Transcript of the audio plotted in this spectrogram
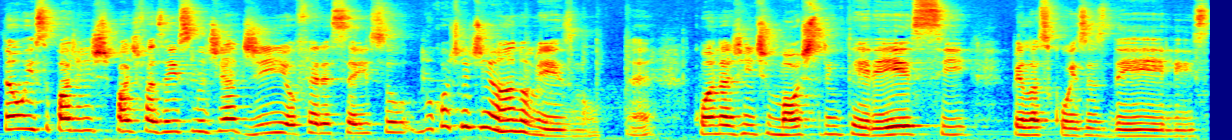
Então isso pode, a gente pode fazer isso no dia a dia, oferecer isso no cotidiano mesmo, né? Quando a gente mostra interesse pelas coisas deles.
